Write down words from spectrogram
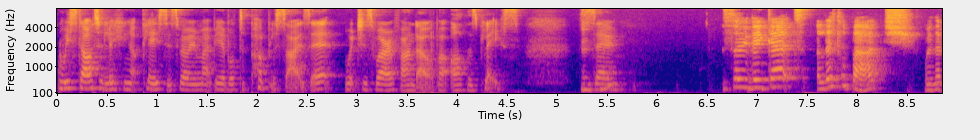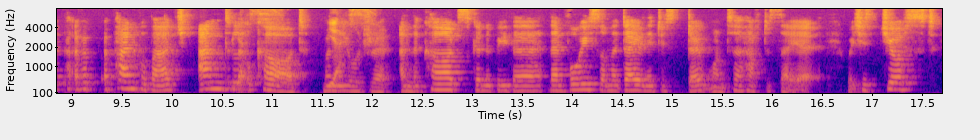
we started looking at places where we might be able to publicize it which is where i found out about arthur's place mm-hmm. so so they get a little badge with a, a, a pineapple badge and a little yes. card when yes. they order it, and the card's going to be their their voice on the day, and they just don't want to have to say it, which is just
